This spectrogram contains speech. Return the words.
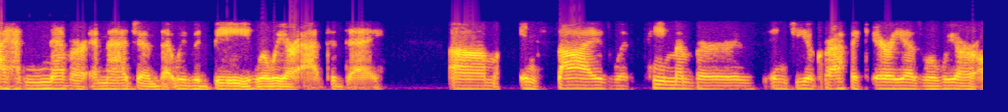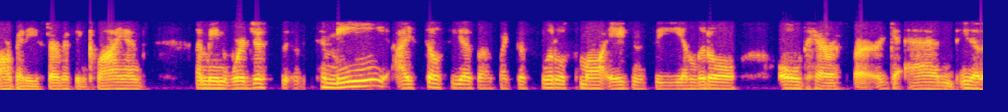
I had never imagined that we would be where we are at today. um, in size with team members in geographic areas where we are already servicing clients. I mean, we're just, to me, I still see us as like this little small agency in little old Harrisburg. And, you know,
